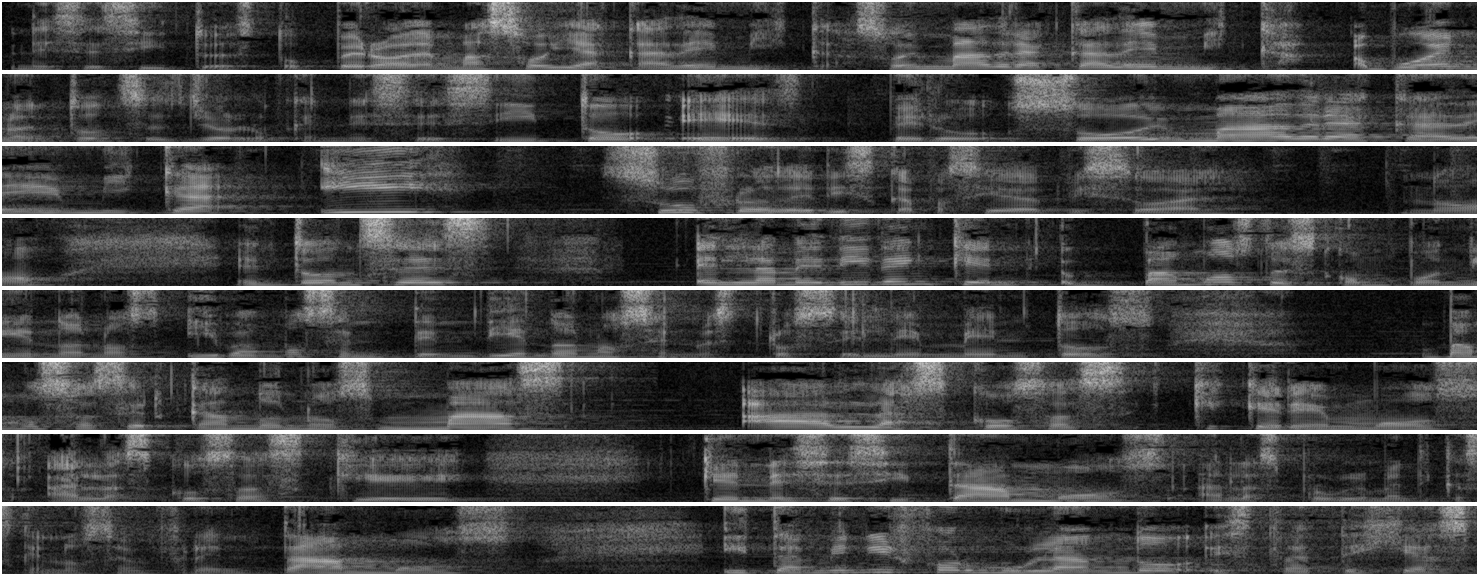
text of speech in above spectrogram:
necesito esto, pero además soy académica, soy madre académica. Ah, bueno, entonces yo lo que necesito es, pero soy madre académica y sufro de discapacidad visual, ¿no? Entonces, en la medida en que vamos descomponiéndonos y vamos entendiéndonos en nuestros elementos, vamos acercándonos más a las cosas que queremos, a las cosas que, que necesitamos, a las problemáticas que nos enfrentamos y también ir formulando estrategias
